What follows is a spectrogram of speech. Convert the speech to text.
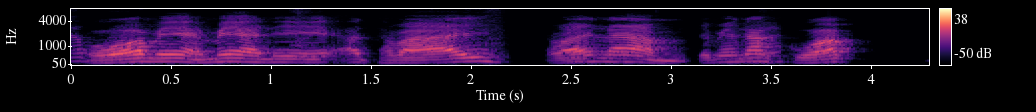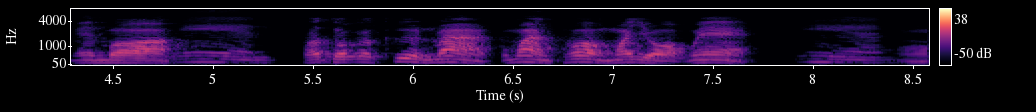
กับโอ้แม่แม่นี่อันถวายถวายน้ำจะแม่นั่งกวักแม่นบ่แม่นพอตกก็ขึ้นมากกุมารทองมาหยอกแม่แม่นอ๋อ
